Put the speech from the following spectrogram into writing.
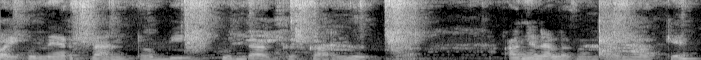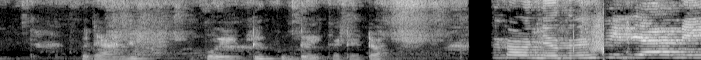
വൈകുന്നേരത്താണ് കേട്ടോ ബീഫ് ഉണ്ടാക്കുക കറി വെക്കുക അങ്ങനെയുള്ള സംഭവങ്ങളൊക്കെ. അപ്പോൾ ഞാൻ പോയിട്ട് ഫുഡ് കഴിക്കട്ടെ കേട്ടോ കളഞ്ഞത്? ബിരിയാണി.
